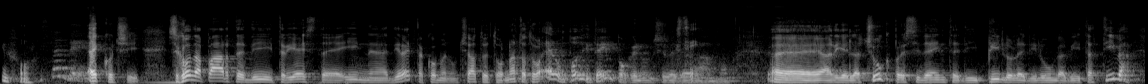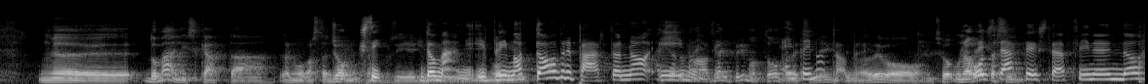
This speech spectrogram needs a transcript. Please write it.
Before. Eccoci, seconda parte di Trieste in diretta, come annunciato è tornato a trovare, era un po' di tempo che non ci vedevamo. Sì. Eh, Ariella Ciuc, presidente di Pillole di lunga vita attiva, eh, domani scatta la nuova stagione. Diciamo sì, così, domani, il primo ottobre partono ah, i nuovi. il primo ottobre, il primo ottobre. Avevo, una volta L'estate si... sta finendo.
